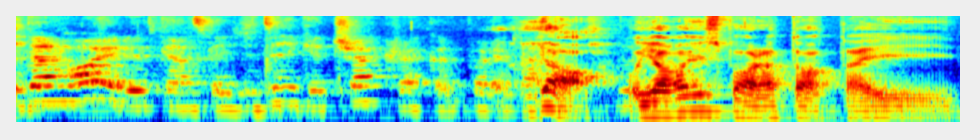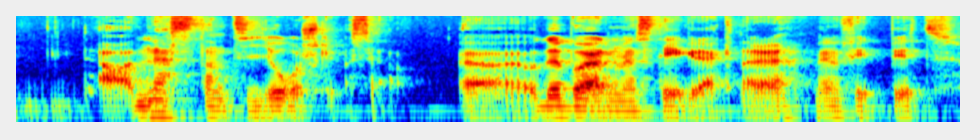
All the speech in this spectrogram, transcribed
Och där har ju du ett ganska gediget track record på dig själv. Ja, och jag har ju sparat data i ja, nästan tio år skulle jag säga. Eh, och det började med en stegräknare med en Fitbit.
